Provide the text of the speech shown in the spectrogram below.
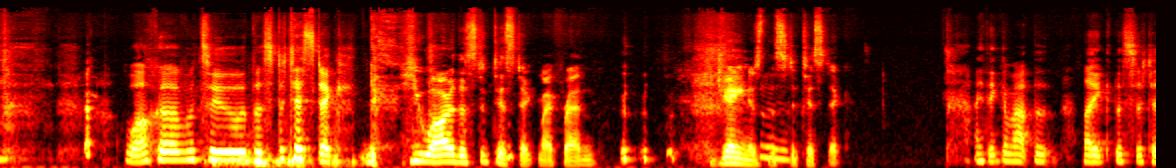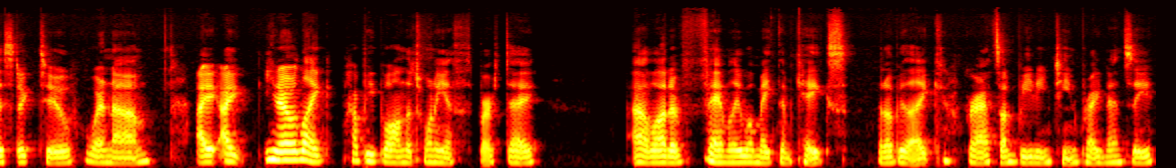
Welcome to the statistic. you are the statistic, my friend. Jane is the statistic. I think about the like the statistic too when um I I you know like how people on the 20th birthday a lot of family will make them cakes that'll be like congrats on beating teen pregnancy.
